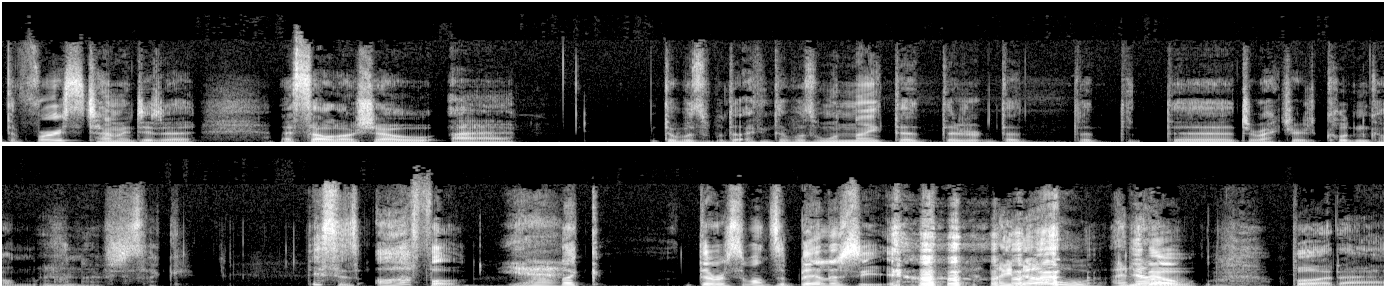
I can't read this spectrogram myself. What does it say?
the first time I did a, a solo show. Uh, there was I think there was one night that the the the, the, director couldn't come, and I was just like, "This is awful." Yeah, Like the responsibility. I know, I know. You know. but uh,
